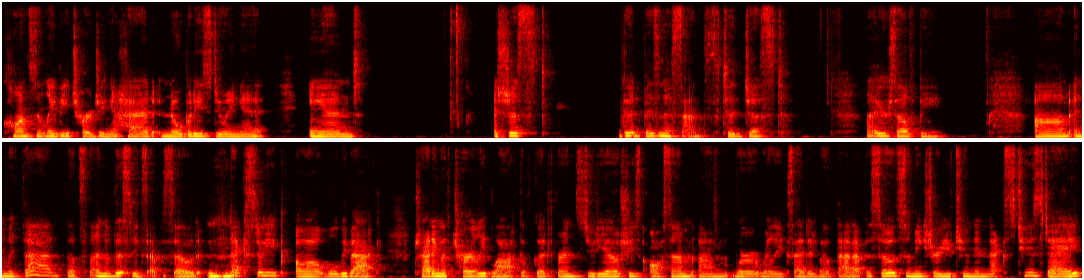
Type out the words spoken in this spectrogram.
constantly be charging ahead. Nobody's doing it. And it's just good business sense to just let yourself be. Um, and with that, that's the end of this week's episode. Next week, uh, we'll be back chatting with Charlie Black of Good Friends Studio. She's awesome. Um, we're really excited about that episode. So make sure you tune in next Tuesday.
